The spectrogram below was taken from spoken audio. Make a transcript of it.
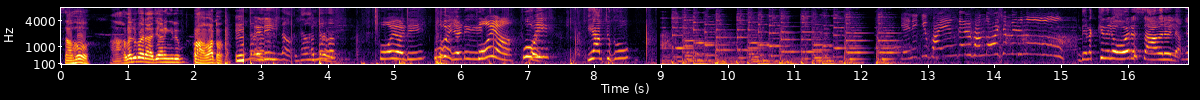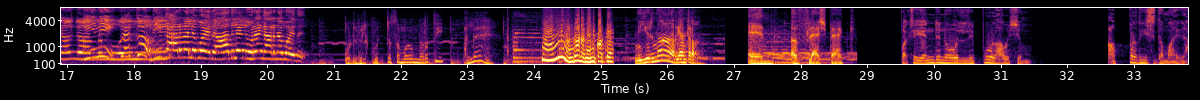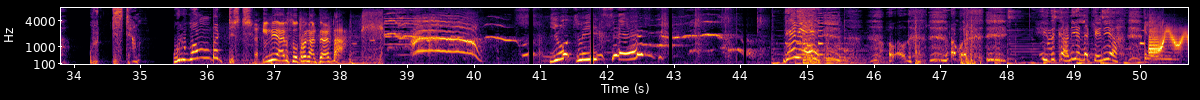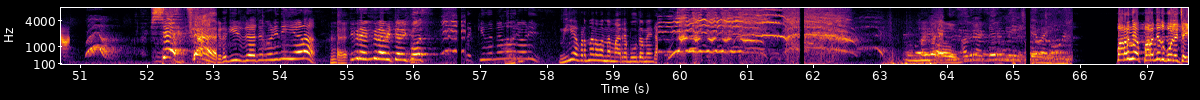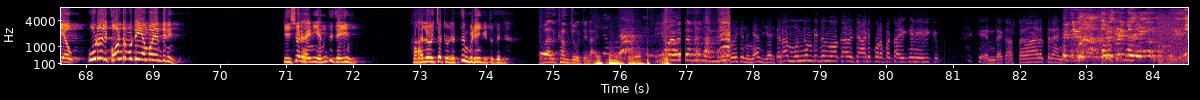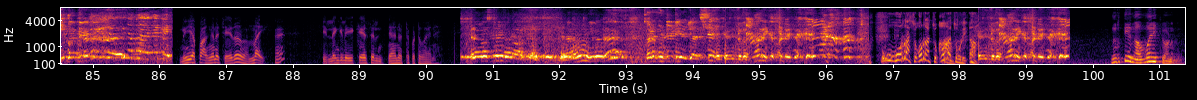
സഹോ ആളൊരു പരാജയാണെങ്കിലും പാവാട്ടോ. പോയാടി. പോയടി. പോയാ? പോയി. യു ഹാവ് ടു ഗോ എനിക്ക് ഭയങ്കര സന്തോഷം വരുന്നു. നിനക്കിതിൽ ഒരു സാധനമില്ല ഞാൻ കാരണം ഇനി പോയല്ലോ. കേൾക്കോ? നീ കാരണല്ല പോയത്? ആദിലെ നൂറേം കാരണ പോയത്. ഒടുവിൽ കുറ്റസമ്മതം നടത്തി അല്ലേ? നീ ഒരു അറിയാണ്ടടാ ഫ്ലാഷ് ബാക്ക് പക്ഷെ എന്റെ നോവലിൽ ഇപ്പോൾ ആവശ്യം അപ്രതീക്ഷിതമായ ഒരു ട്വിസ്റ്റാണ് ഒരു വമ്പൻ ട്വിസ്റ്റ് ഇനി ആരും സൂത്രം കാണിച്ചു കേട്ടാ? യു ഇത് കണിയല്ല കെണിയാ. നീ എവിടെന്നാണ് വന്ന മരഭൂതമേ? പറഞ്ഞ പറഞ്ഞതുപോലെ ചെയ്യാവൂ. കൂടുതൽ കോൺട്രിബ്യൂട്ട് ചെയ്യാൻ പോയ എന്തിന്? ഈശ്വര ഇനി എന്ത് ചെയ്യും? ആലോചിച്ചിട്ട് ഒരു എത്തും പിടിയും കിട്ടുന്നില്ല. എടാ മുന്നും പിന്നും നോക്കാതെ ചാടി പുറപ്പെട്ട ഇങ്ങനെ ഇരിക്കും. എന്റെ കഷ്ടകാലത്തിലാണ് നീ അപ്പൊ അങ്ങനെ ചെയ്തത് നന്നായി. ഇല്ലെങ്കിൽ ഈ കേസിൽ ഞാൻ ഒറ്റപ്പെട്ടു പോയനെ. നിർത്തി അങ്ങ് അവമാനിക്കുവാണെന്നേ.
